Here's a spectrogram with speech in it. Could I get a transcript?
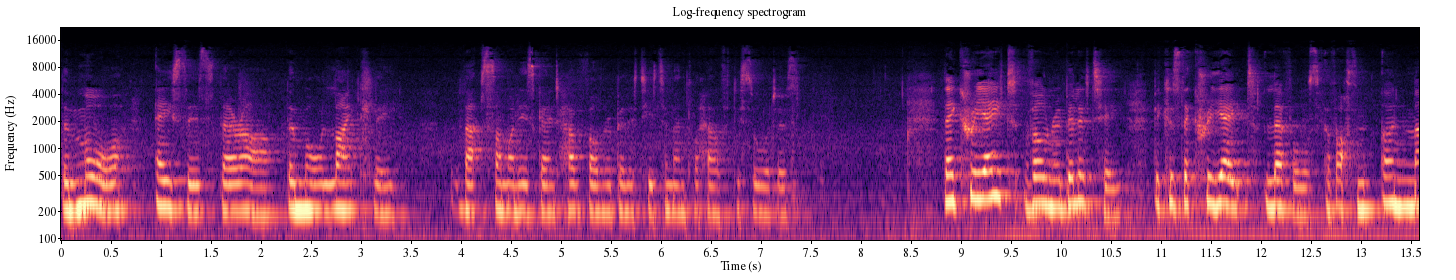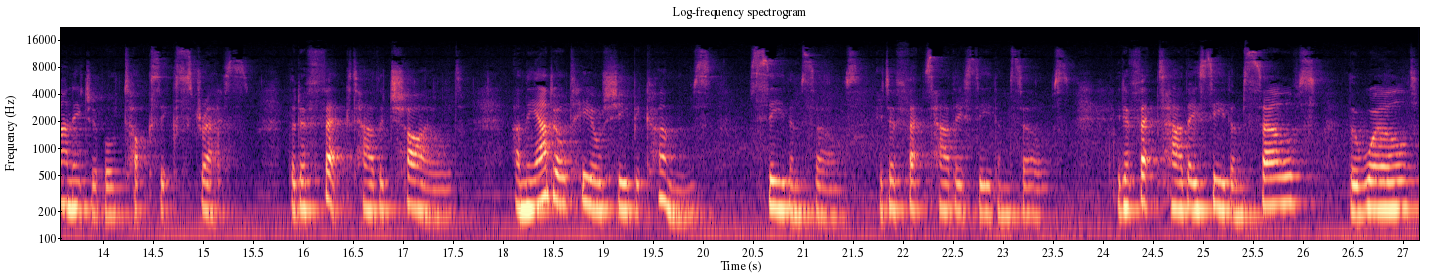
The more ACEs there are, the more likely that someone is going to have vulnerability to mental health disorders. They create vulnerability because they create levels of often unmanageable toxic stress that affect how the child and the adult he or she becomes see themselves. It affects how they see themselves. It affects how they see themselves, the world,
